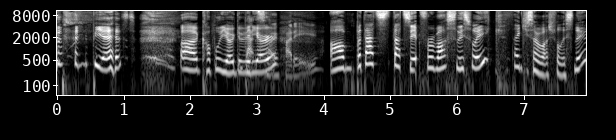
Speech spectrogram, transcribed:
and Pierre's uh, couple yoga That's so funny. Um, but that's that's it from us this week. Thank you so much for listening.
